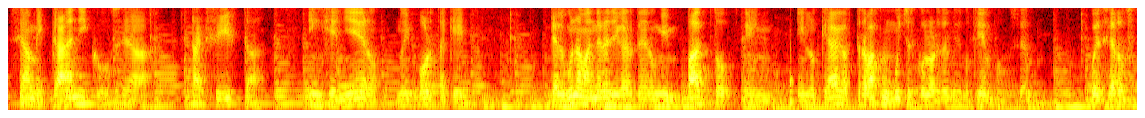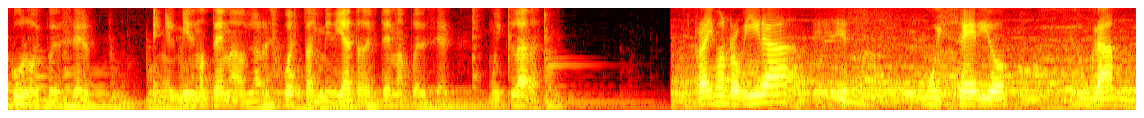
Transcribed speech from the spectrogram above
sea mecánico, sea taxista, ingeniero, no importa, que de alguna manera llegar a tener un impacto en, en lo que haga. Trabajo en muchos colores al mismo tiempo, o sea, puede ser oscuro y puede ser en el mismo tema, la respuesta inmediata del tema puede ser muy clara. Raymond Rovira es muy serio, es un gran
